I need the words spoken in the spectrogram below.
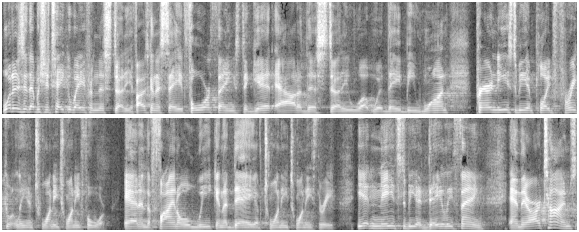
What is it that we should take away from this study? If I was going to say four things to get out of this study, what would they be? One, prayer needs to be employed frequently in 2024 and in the final week and a day of 2023. It needs to be a daily thing. And there are times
